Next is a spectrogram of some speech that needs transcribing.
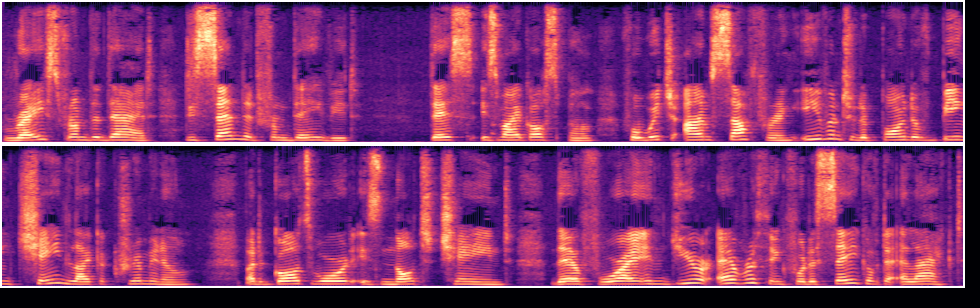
raised from the dead, descended from David. This is my gospel, for which I am suffering, even to the point of being chained like a criminal. But God's word is not chained. Therefore I endure everything for the sake of the elect,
